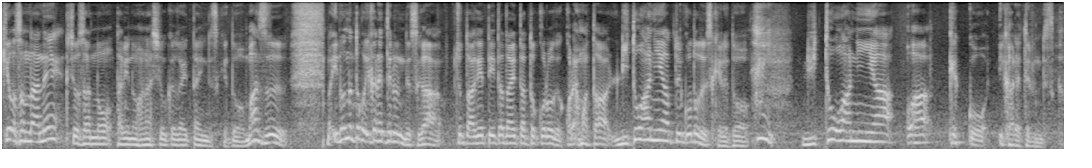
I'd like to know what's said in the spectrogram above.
日はそんなね口調さんの旅のお話を伺いたいんですけどまず、まあ、いろんなところ行かれてるんですがちょっと挙げていただいたところがこれはまたリトアニアということですけれどはい。リトアニアは結構行かれてるんですか？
